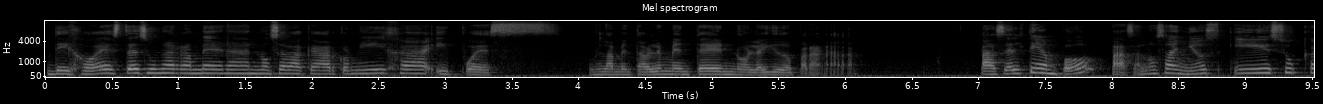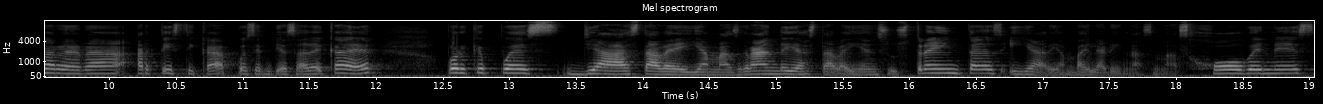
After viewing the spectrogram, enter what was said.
dijo, esta es una ramera, no se va a quedar con mi hija y pues lamentablemente no le ayudó para nada. Pasa el tiempo, pasan los años y su carrera artística pues empieza a decaer porque pues ya estaba ella más grande, ya estaba ella en sus 30 y ya habían bailarinas más jóvenes.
